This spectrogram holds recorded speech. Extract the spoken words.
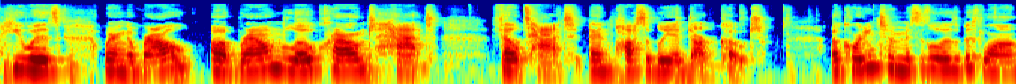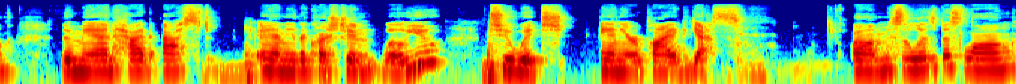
He was wearing a brow a brown low-crowned hat, felt hat, and possibly a dark coat. According to Mrs. Elizabeth Long, the man had asked Annie the question, Will you? To which Annie replied, Yes. Um, Mrs. Elizabeth Long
